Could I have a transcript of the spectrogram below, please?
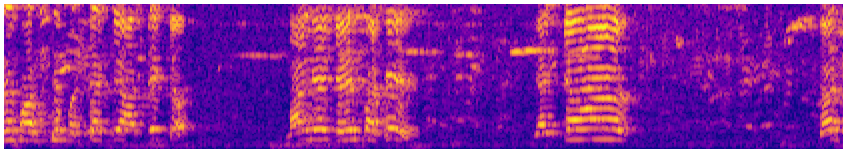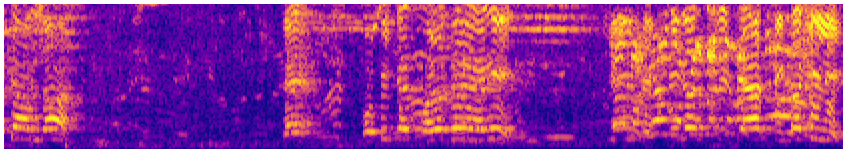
पक्षाचे अध्यक्ष मान्य जयंत पाटील यांच्यावर गटचे आमदार जय- गोपीचंद पळकर यांनी व्यक्तिगतरित्या टीका केली.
